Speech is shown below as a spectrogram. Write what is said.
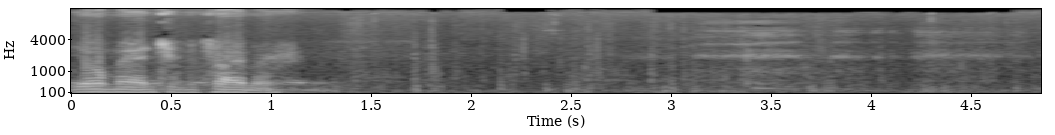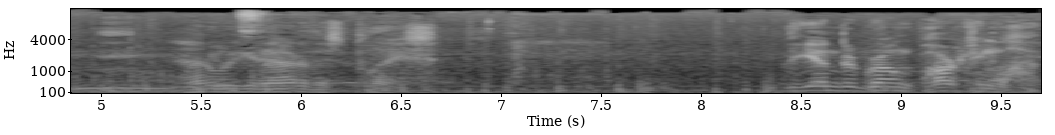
yo man, check the timer. How do we get out of this place? the underground parking lot.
